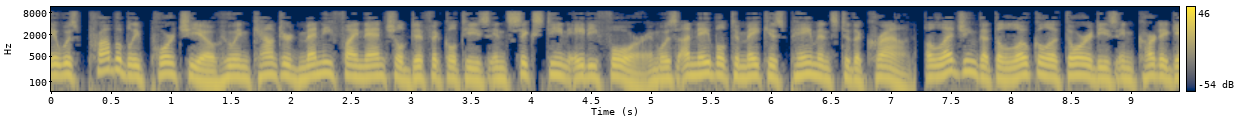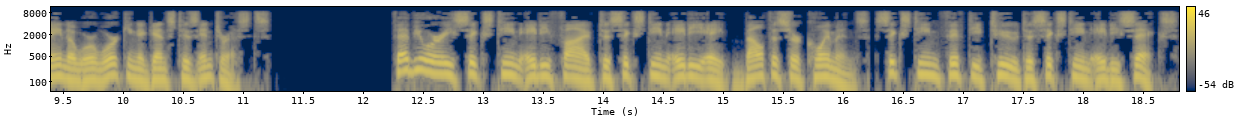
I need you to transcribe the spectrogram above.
It was probably Porcio who encountered many financial difficulties in 1684 and was unable to make his payments to the crown, alleging that the local authorities in Cartagena were working against his interests. February 1685 to 1688 Balthasar Coymans 1652 to 1686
